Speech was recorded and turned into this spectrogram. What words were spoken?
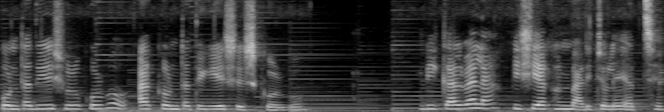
কোনটা দিয়ে শুরু করব আর কোনটাতে গিয়ে শেষ করব। বিকালবেলা পিসি এখন বাড়ি চলে যাচ্ছে।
